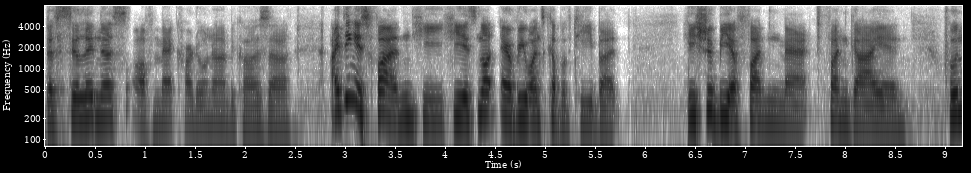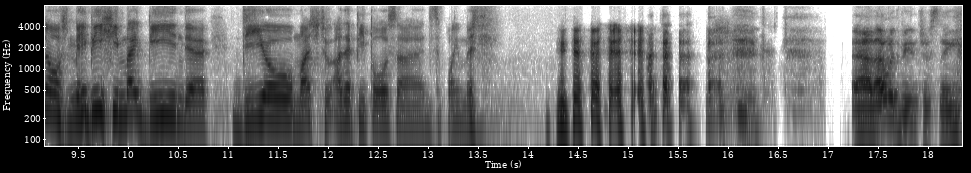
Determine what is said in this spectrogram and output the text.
the silliness of Matt Cardona because uh, I think it's fun. He he is not everyone's cup of tea, but he should be a fun Matt, fun guy, and who knows, maybe he might be in the D-Oh, much to other people's uh, disappointment. yeah, that would be interesting.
